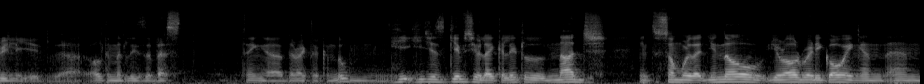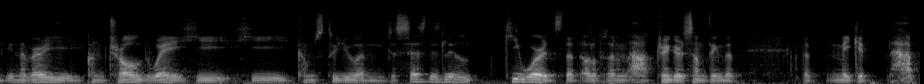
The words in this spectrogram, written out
really uh, ultimately is the best thing a director can do. Mm, He he just gives you like a little nudge into somewhere that you know you're already going and, and in a very controlled way he he comes to you and just says these little key words that all of a sudden ah trigger something that that make it happen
